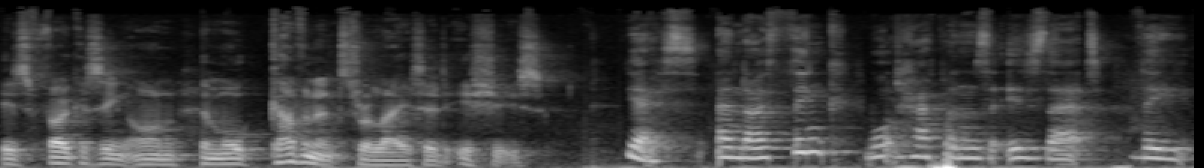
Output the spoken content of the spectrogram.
is focusing on the more governance related issues. Yes, and I think what happens is that the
